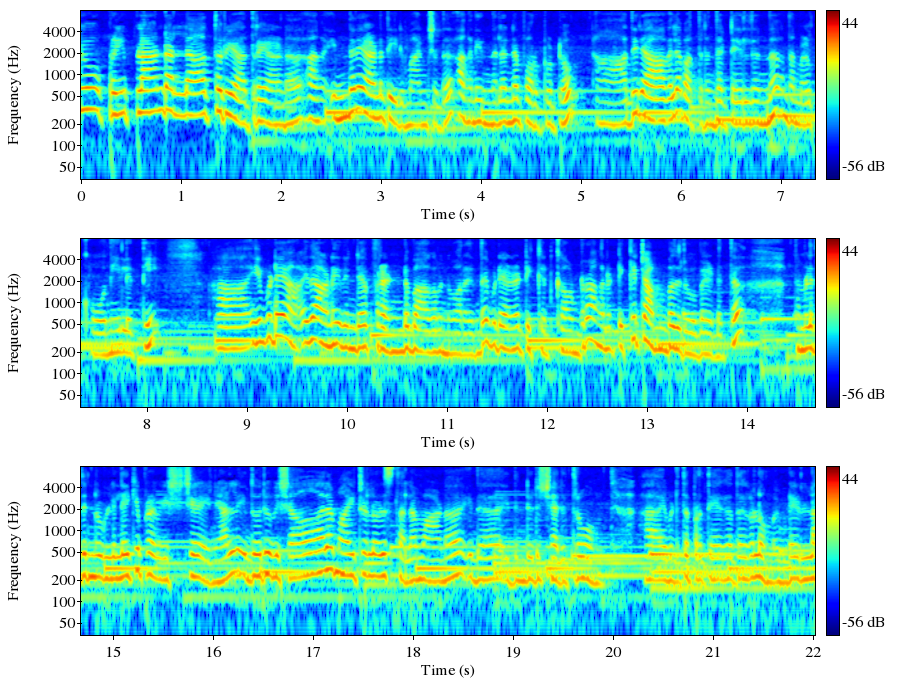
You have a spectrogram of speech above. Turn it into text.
ഒരു പ്രീ പ്ലാൻഡ് അല്ലാത്തൊരു യാത്രയാണ്. ഇന്നലെയാണ് തീരുമാനിച്ചത്. അങ്ങനെ ഇന്നലെ തന്നെ പുറപ്പെട്ടു. അതിരാവിലെ പത്തനംതിട്ടയിൽ നിന്ന് നമ്മൾ കോന്നിയിലെത്തി. ഇവിടെ ഇതാണ് ഇതിന്റെ ഫ്രണ്ട് ഭാഗം എന്ന് പറയുന്നത്. ഇവിടെയാണ് ടിക്കറ്റ് കൗണ്ടർ. അങ്ങനെ ടിക്കറ്റ് അമ്പത് രൂപ എടുത്ത് നമ്മളിതിന്റെ ഉള്ളിലേക്ക് പ്രവേശിച്ചു കഴിഞ്ഞാൽ ഇതൊരു വിശാലമായിട്ടുള്ള ഒരു സ്ഥലമാണ്. ഇത് ഇതിന്റെ ഒരു ചരിത്രവും ഇവിടുത്തെ പ്രത്യേകതകളും ഇവിടെയുള്ള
